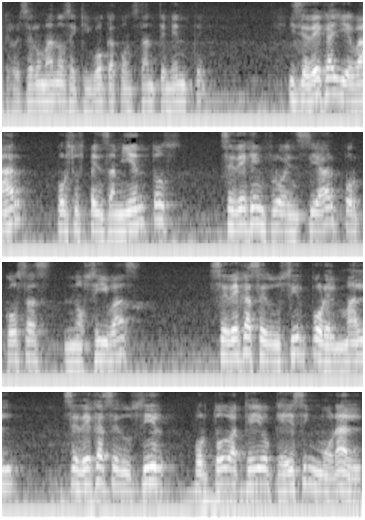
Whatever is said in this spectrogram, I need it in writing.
Pero el ser humano se equivoca constantemente y se deja llevar por sus pensamientos se deja influenciar por cosas nocivas, se deja seducir por el mal, se deja seducir por todo aquello que es inmoral,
